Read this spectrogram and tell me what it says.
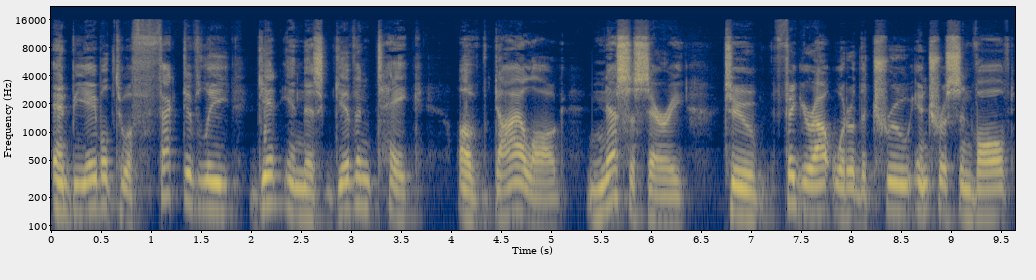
and be able to effectively get in this give and take of dialogue necessary to figure out what are the true interests involved,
